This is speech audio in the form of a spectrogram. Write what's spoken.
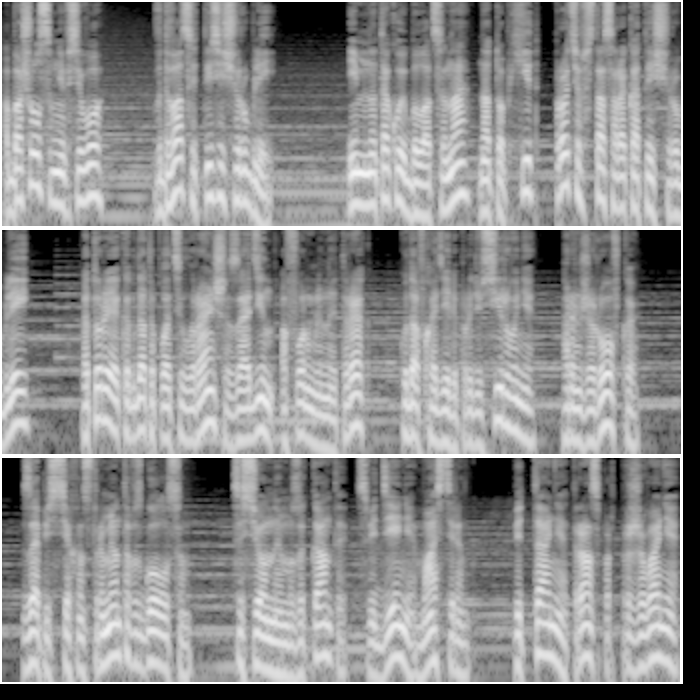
обошелся мне всего в 20 тысяч рублей. Именно такой была цена на топ-хит против 140 тысяч рублей, которые я когда-то платил раньше за один оформленный трек, куда входили продюсирование, аранжировка, запись всех инструментов с голосом, сессионные музыканты, сведения, мастеринг, питание, транспорт, проживание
